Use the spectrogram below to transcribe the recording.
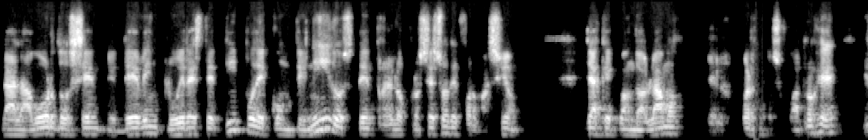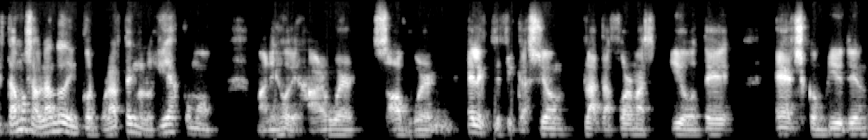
la labor docente debe incluir este tipo de contenidos dentro de los procesos de formación, ya que cuando hablamos de los puertos 4G, estamos hablando de incorporar tecnologías como manejo de hardware, software, electrificación, plataformas IoT, edge computing,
